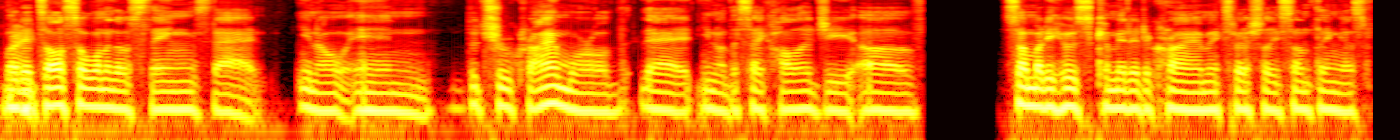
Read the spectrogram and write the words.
But Right. it's also one of those things that you know in the true crime world that you know the psychology of somebody who's committed a crime, especially something as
